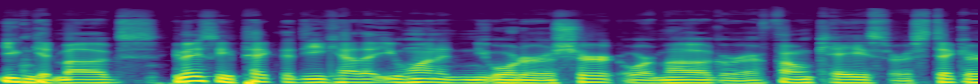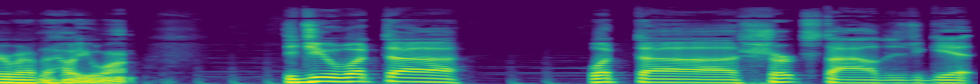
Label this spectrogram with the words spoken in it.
you can get mugs. You basically pick the decal that you wanted, and you order a shirt or a mug or a phone case or a sticker, whatever the hell you want. Did you what uh what uh shirt style did you get?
